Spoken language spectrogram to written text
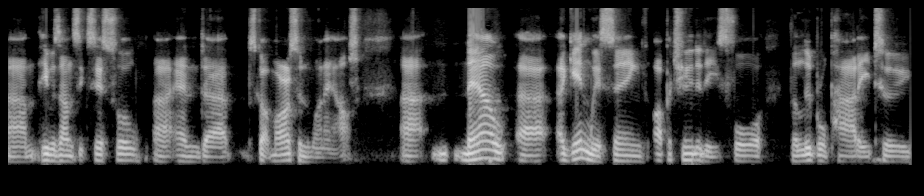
Um, he was unsuccessful, uh, and uh, Scott Morrison won out. Uh, now, uh, again, we're seeing opportunities for the Liberal Party to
